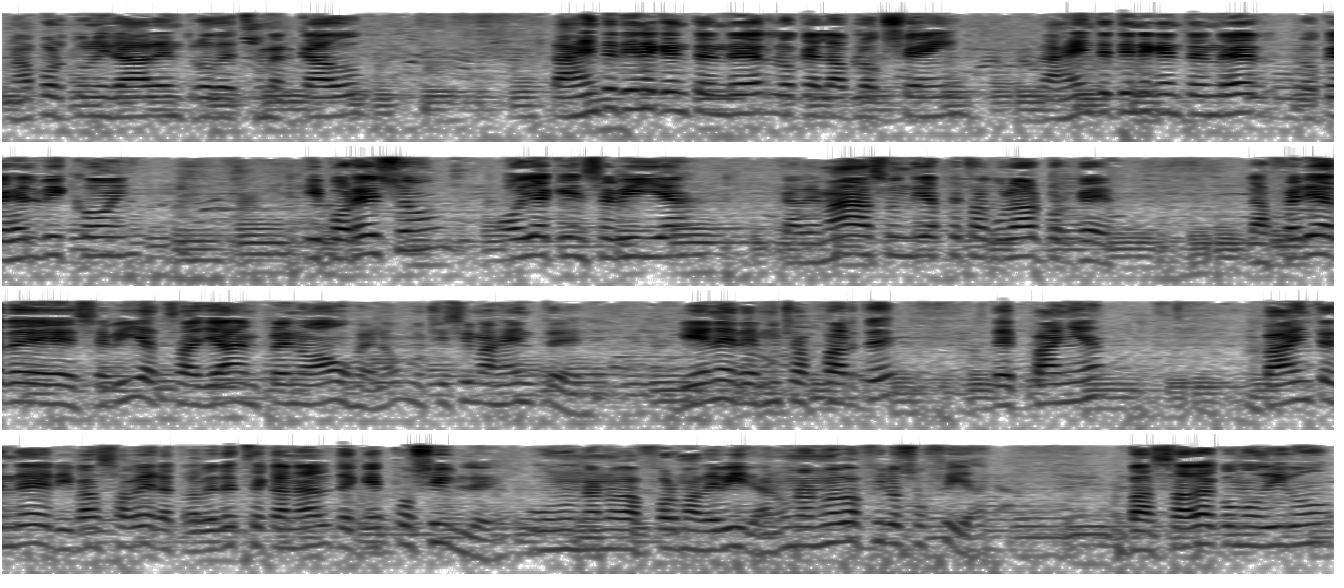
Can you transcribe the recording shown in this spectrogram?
Una oportunidad dentro de este mercado la gente tiene que entender lo que es la blockchain, la gente tiene que entender lo que es el Bitcoin y por eso hoy aquí en Sevilla, que además es un día espectacular porque la feria de Sevilla está ya en pleno auge, ¿no? Muchísima gente viene de muchas partes de España, va a entender y va a saber a través de este canal de que es posible una nueva forma de vida, una nueva filosofía basada, como digo,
